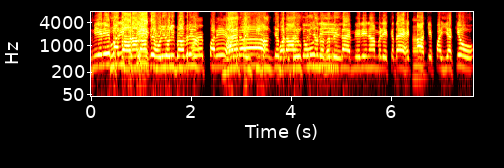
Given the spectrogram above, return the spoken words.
ਮੇਰੇ ਬਾਰੀ 17 ਲਾ ਕੇ ਹੌਲੀ ਹੌਲੀ ਬਾਦ ਰਿਹਾ। ਮੈਂ ਹਟ, 35 ਮੰਗ ਕੇ ਉਤਰ ਜਾਂਦਾ ਥੱਲੇ। ਮੇਰੇ ਨਾਲ ਮੜਿਕਦਾ ਇਹ ਖਾ ਹਾਂ। ਕੇ ਪਾਈਆ ਕਿਉਂ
